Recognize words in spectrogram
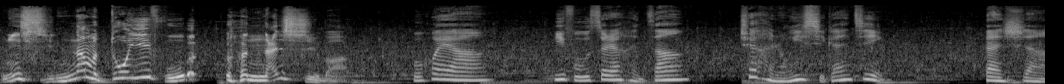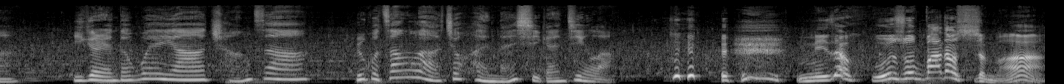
你洗那么多衣服，很难洗吧？”“不会啊，衣服虽然很脏，却很容易洗干净。但是啊，一个人的胃啊、肠子啊，如果脏了，就很难洗干净了。”你在胡说八道什么？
